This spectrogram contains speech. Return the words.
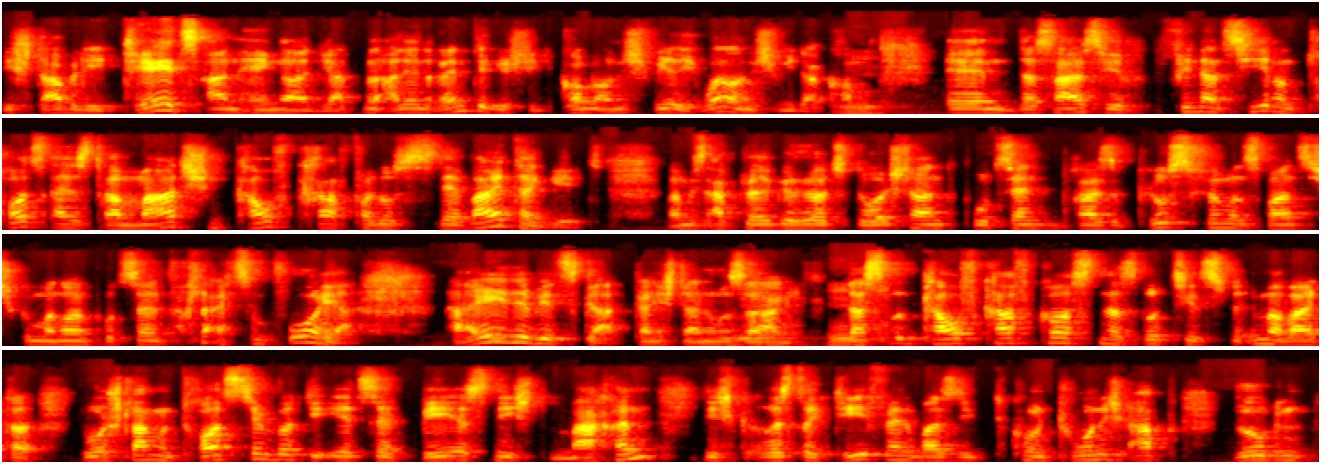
die Stabilitätsanhänger, die hat man alle in Rente geschickt, die kommen auch nicht die wollen auch nicht wiederkommen. Mhm. Ähm, das heißt, wir finanzieren trotz eines dramatischen Kaufkraftverlusts, der weitergeht. Wir haben es aktuell gehört, Deutschland Prozentpreise plus 25,9 Prozent Vergleich zum Vorjahr. Heidewitzka, kann ich da nur sagen. Mhm. Das wird Kaufkraft kosten, das wird jetzt immer weiter durchschlagen und trotzdem wird die EZB es nicht machen, nicht restriktiv werden, weil sie die Konjunktur nicht abwürgen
